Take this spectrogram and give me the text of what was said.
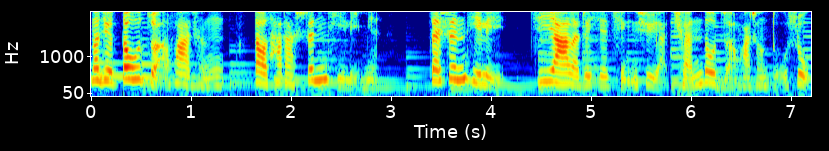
那就都转化成到他的身体里面，在身体里积压了这些情绪呀，全都转化成毒素，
